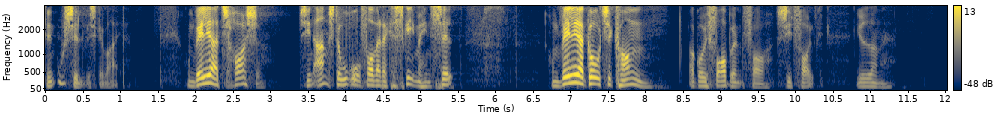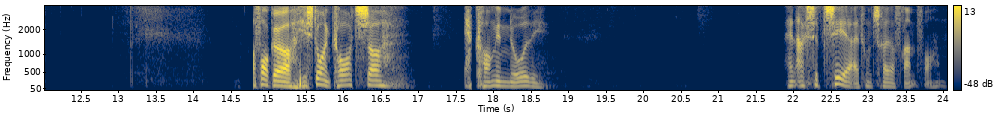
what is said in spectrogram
den uselviske vej. Hun vælger at trodse sin angst og uro for, hvad der kan ske med hende selv. Hun vælger at gå til kongen og gå i forbøn for sit folk, jøderne. Og for at gøre historien kort, så er kongen nådig. Han accepterer, at hun træder frem for ham.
